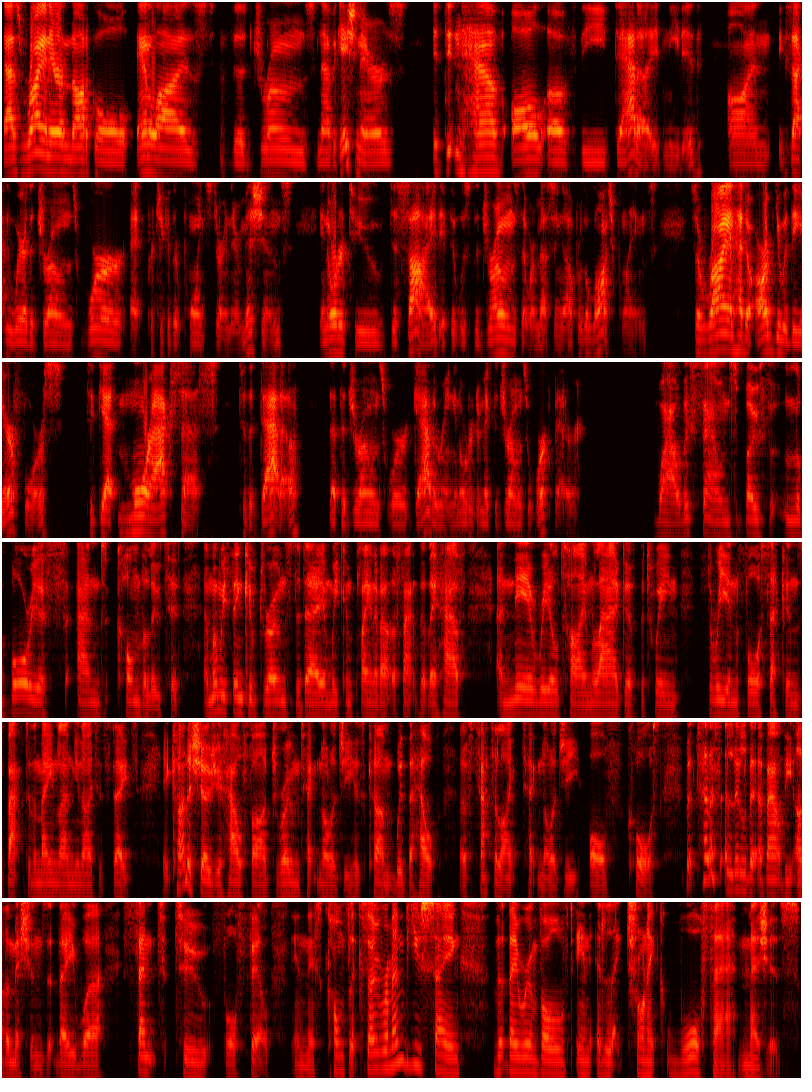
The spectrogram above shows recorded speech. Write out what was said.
As Ryan Aeronautical analyzed the drone's navigation errors, it didn't have all of the data it needed on exactly where the drones were at particular points during their missions in order to decide if it was the drones that were messing up or the launch planes. So Ryan had to argue with the Air Force to get more access to the data that the drones were gathering in order to make the drones work better. Wow, this sounds both laborious and convoluted. And when we think of drones today and we complain about the fact that they have a near real time lag of between three and four seconds back to the mainland United States, it kind of shows you how far drone technology has come with the help of satellite technology, of course. But tell us a little bit about the other missions that they were sent to fulfill in this conflict. So remember you saying that they were involved in electronic warfare measures.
